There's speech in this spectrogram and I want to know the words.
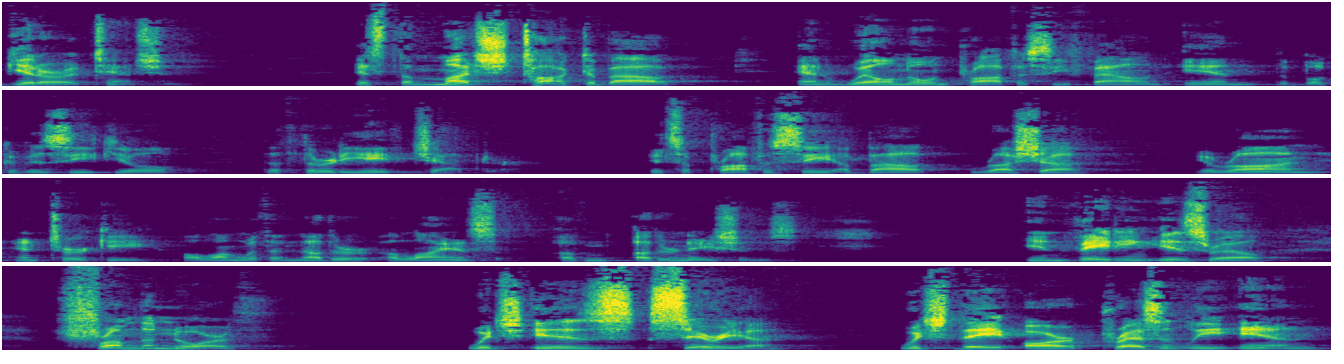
get our attention. It's the much talked about and well known prophecy found in the book of Ezekiel, the 38th chapter. It's a prophecy about Russia, Iran, and Turkey, along with another alliance of other nations, invading Israel from the north, which is Syria, which they are presently in,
